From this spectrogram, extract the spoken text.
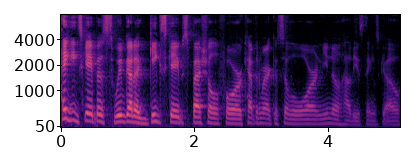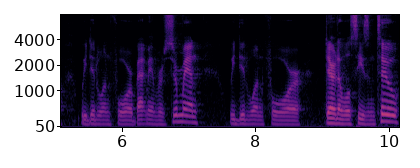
Hey, Geekscapists, we've got a Geekscape special for Captain America Civil War, and you know how these things go. We did one for Batman vs. Superman, we did one for Daredevil Season 2,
